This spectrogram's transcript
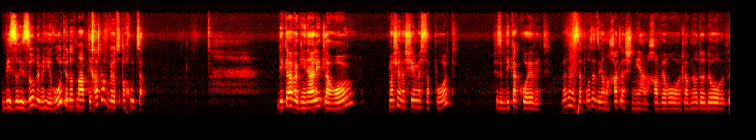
בזריזות, במהירות, יודעות מה הפתיחה שלך ויוצאות החוצה. בדיקה וגינלית לרוב, מה שנשים מספרות, שזה בדיקה כואבת. ואז הן מספרות את זה גם אחת לשנייה, לחברות, לבנות דודות, ל...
